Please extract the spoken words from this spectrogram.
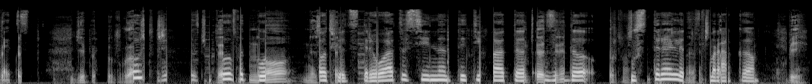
текст. Още пъват Но не готвят стрелата си на тетивата, за да устрелят в мрака. би.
